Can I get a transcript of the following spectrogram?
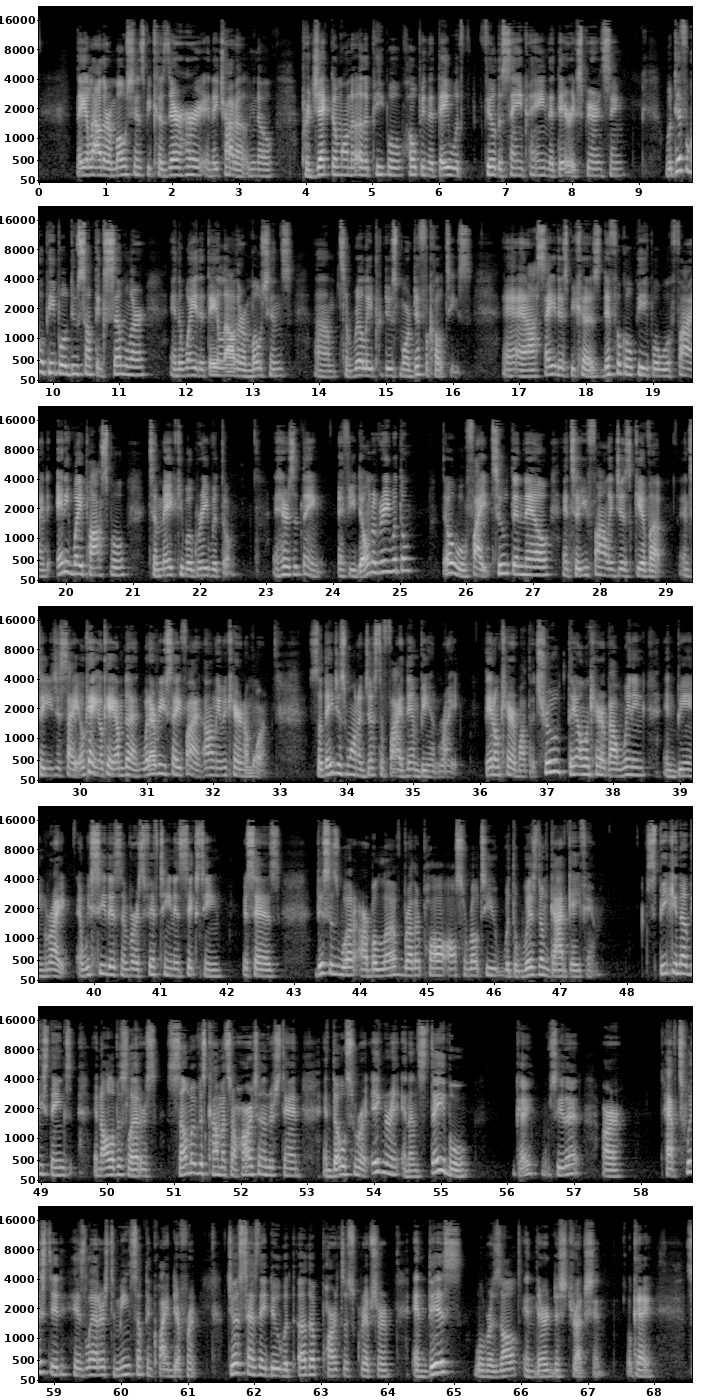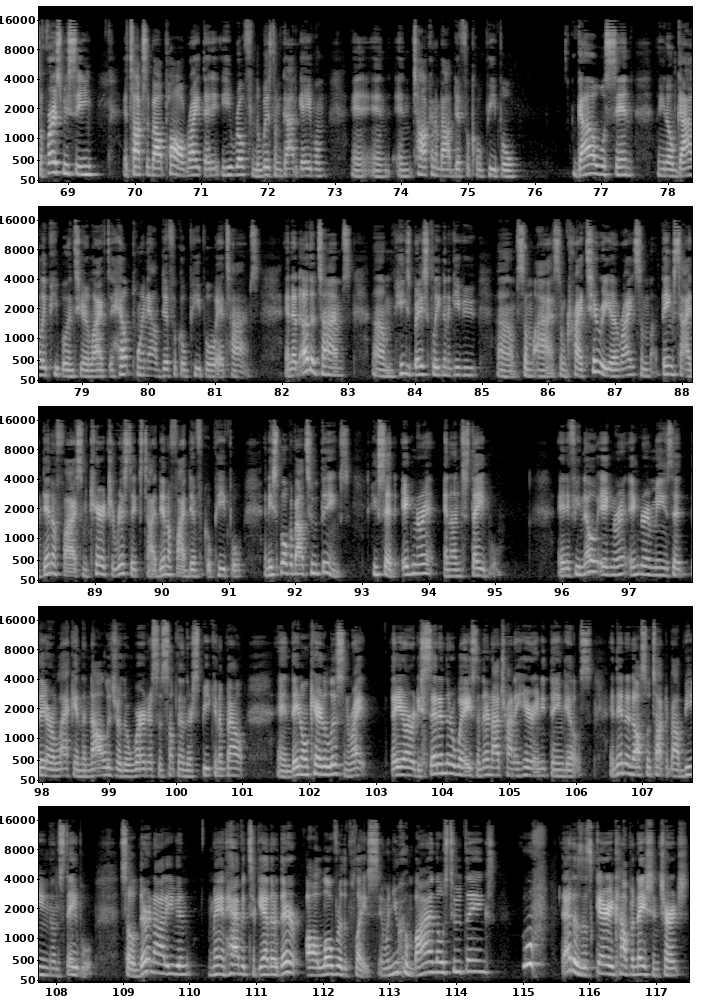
They allow their emotions because they're hurt and they try to, you know, project them onto other people, hoping that they would feel the same pain that they're experiencing. Well, difficult people do something similar in the way that they allow their emotions um, to really produce more difficulties. And I say this because difficult people will find any way possible to make you agree with them. And here's the thing if you don't agree with them, they will fight tooth and nail until you finally just give up. Until you just say, okay, okay, I'm done. Whatever you say, fine. I don't even care no more. So they just want to justify them being right. They don't care about the truth. They only care about winning and being right. And we see this in verse 15 and 16. It says, This is what our beloved brother Paul also wrote to you with the wisdom God gave him. Speaking of these things in all of his letters, some of his comments are hard to understand, and those who are ignorant and unstable, okay, see that, are have twisted his letters to mean something quite different, just as they do with other parts of Scripture, and this will result in their destruction. Okay, so first we see it talks about Paul, right? That he wrote from the wisdom God gave him, and and, and talking about difficult people. God will send, you know, godly people into your life to help point out difficult people at times, and at other times, um, He's basically going to give you um, some uh, some criteria, right? Some things to identify, some characteristics to identify difficult people. And He spoke about two things. He said ignorant and unstable. And if you know ignorant, ignorant means that they are lacking the knowledge or the awareness of something they're speaking about, and they don't care to listen, right? They already set in their ways and they're not trying to hear anything else. And then it also talked about being unstable. So they're not even, man, have it together. They're all over the place. And when you combine those two things, whew, that is a scary combination, church.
